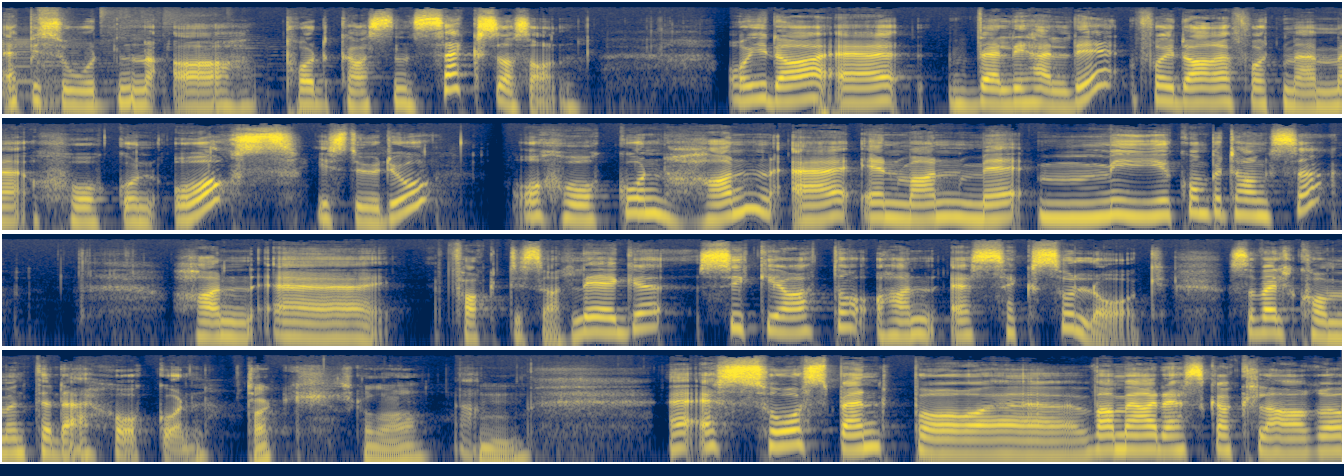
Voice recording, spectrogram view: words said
episoden av podkasten Sex og sånn. Og i dag er jeg veldig heldig, for i dag har jeg fått med meg Håkon Aars i studio. Og Håkon han er en mann med mye kompetanse. Han er faktisk lege, psykiater, og han er sexolog. Så velkommen til deg, Håkon. Takk skal du ha. Mm. Jeg er så spent på eh, hva mer jeg skal klare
